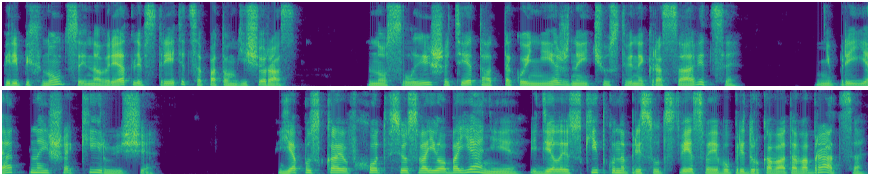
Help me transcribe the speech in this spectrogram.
Перепихнуться и навряд ли встретиться потом еще раз. Но слышать это от такой нежной и чувственной красавицы неприятно и шокирующе. Я пускаю в ход все свое обаяние и делаю скидку на присутствие своего придурковатого братца,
